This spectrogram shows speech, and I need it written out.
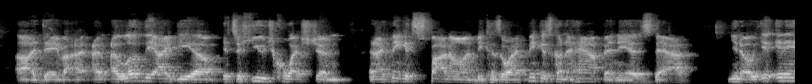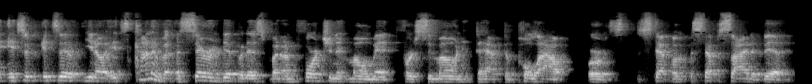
uh, Dave. I, I, I, love the idea. It's a huge question, and I think it's spot on because what I think is going to happen is that you know it, it, it's a it's a you know it's kind of a serendipitous but unfortunate moment for Simone to have to pull out or step step aside a bit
